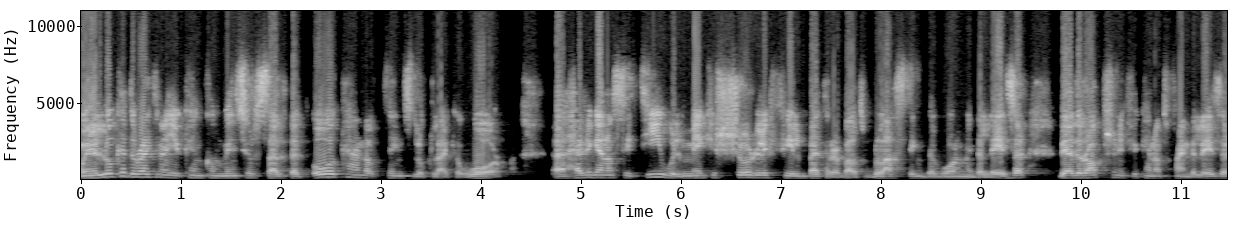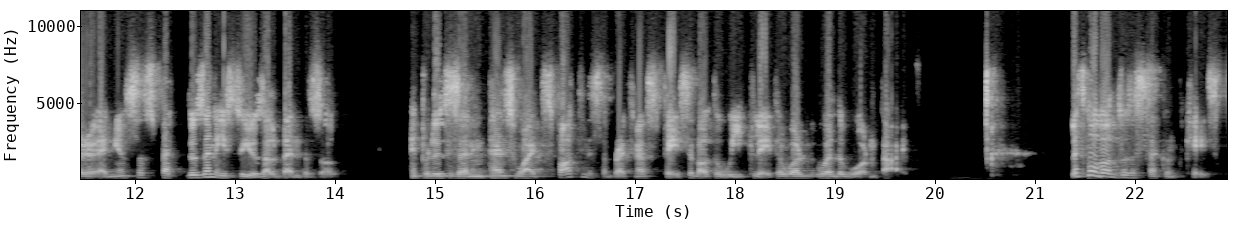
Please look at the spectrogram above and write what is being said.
When you look at the retina, you can convince yourself that all kind of things look like a worm. Uh, having an OCT will make you surely feel better about blasting the worm in the laser. The other option, if you cannot find the laser and you suspect DUSN, is to use albendazole. It produces an intense white spot in the subretinal space about a week later where, where the worm died. Let's move on to the second case.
